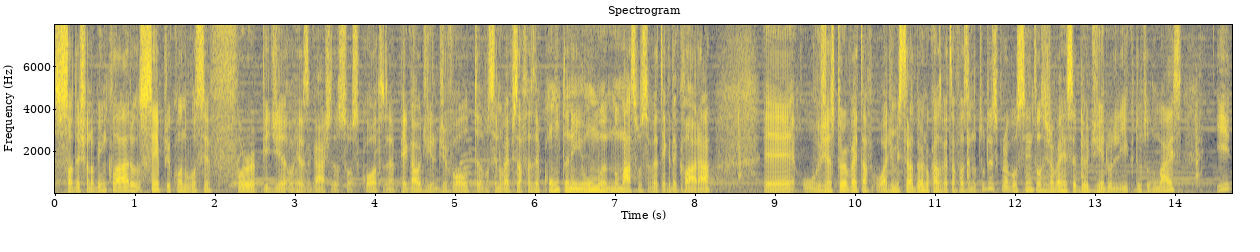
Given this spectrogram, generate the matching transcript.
só deixando bem claro, sempre quando você for pedir o resgate das suas cotas, né, pegar o dinheiro de volta, você não vai precisar fazer conta nenhuma, no máximo você vai ter que declarar. É, o gestor vai estar, o administrador no caso vai estar fazendo tudo isso para você, então você já vai receber o dinheiro líquido e tudo mais. E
